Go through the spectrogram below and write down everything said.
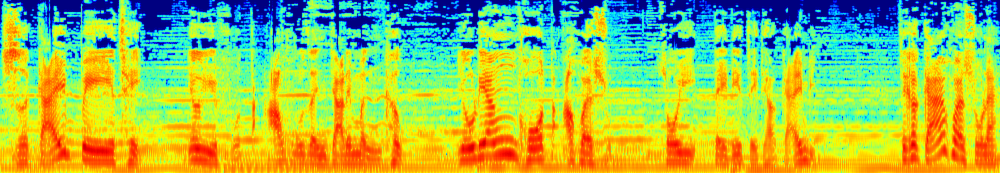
是街北侧有一户大户人家的门口有两棵大槐树，所以得的这条街名。这个干槐树呢，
